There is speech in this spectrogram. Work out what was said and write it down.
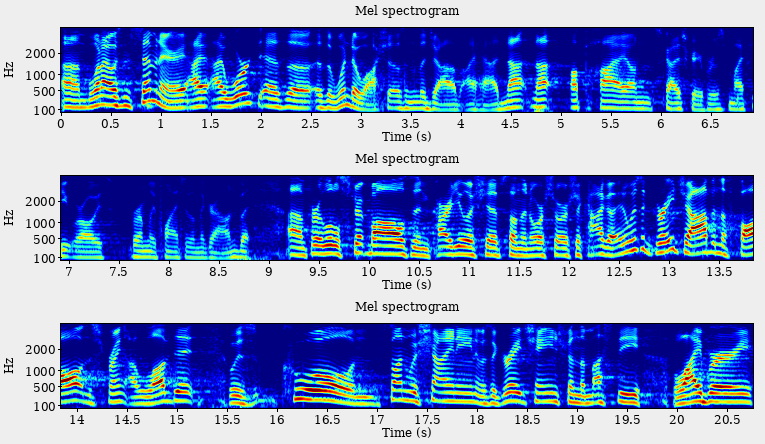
Um, when I was in seminary, I, I, worked as a, as a window washer. That was another job I had. Not, not up high on skyscrapers. My feet were always firmly planted on the ground. But um, for little strip malls and car dealerships on the North Shore of Chicago. And it was a great job in the fall and the spring. I loved it. It was cool and the sun was shining. It was a great change from the musty library.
